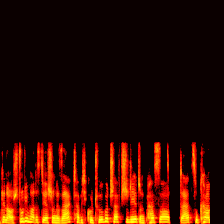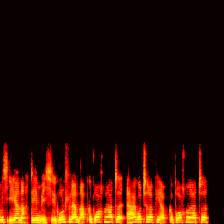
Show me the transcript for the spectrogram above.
Genau, Studium hattest du ja schon gesagt, habe ich Kulturwirtschaft studiert in Passau. Dazu kam ich eher, nachdem ich Grundschullehramt abgebrochen hatte, Ergotherapie abgebrochen hatte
